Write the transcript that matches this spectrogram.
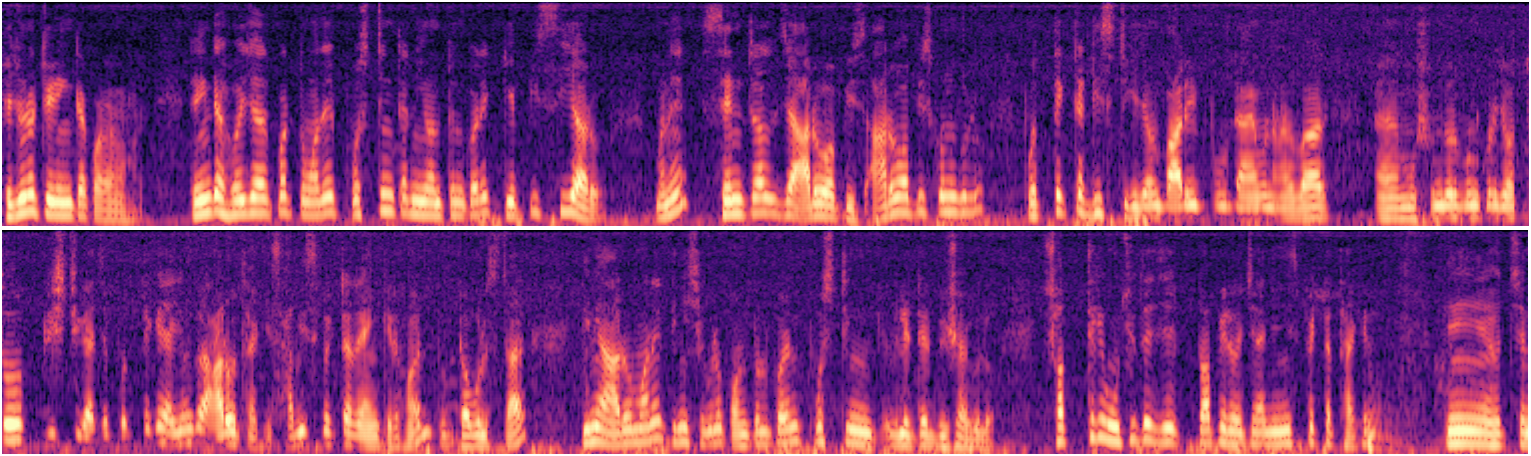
সেই জন্য ট্রেনিংটা করানো হয়। ট্রেনিংটা হয়ে যাওয়ার পর তোমাদের পোস্টিংটা নিয়ন্ত্রণ করে কেপিসিআরও মানে সেন্ট্রাল যে আরও অফিস আরও অফিস কোনগুলো? প্রত্যেকটা ডিস্ট্রিক্টে যেমন বারুইপুর ডায়মন্ড হারবার সুন্দরবন করে যত ডিস্ট্রিক্ট আছে, প্রত্যেকে একজন করে আরও থাকে। সাব ইন্সপেক্টর র্যাঙ্কের হন ডবল স্টার তিনি আরও মানে তিনি সেগুলো কন্ট্রোল করেন পোস্টিং রিলেটেড বিষয়গুলো। সব থেকে উঁচুতে যে টপে রয়েছেন, একজন ইন্সপেক্টর থাকেন, তিনি হচ্ছেন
